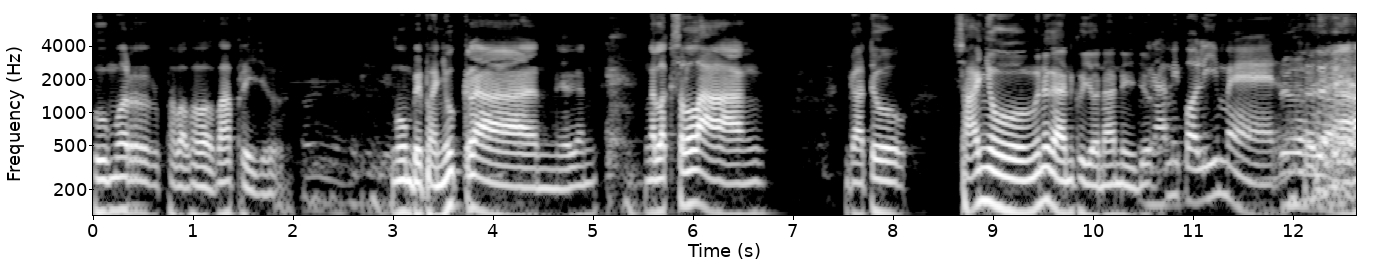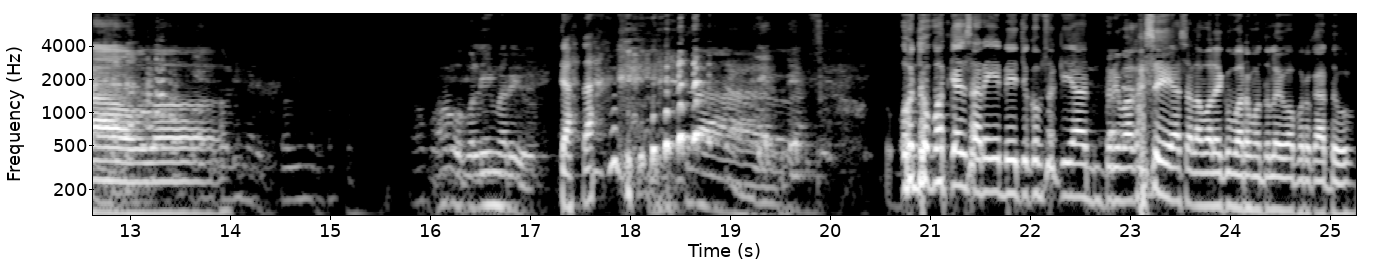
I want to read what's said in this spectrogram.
Humor bapak-bapak pabrik, Cuk. Ngombe banyu kran, ya kan. Ngelek selang. Enggak ada sanyo ngono kan guyonane, Cuk. Gurami polimer. Ya Allah. Oh, polimer itu. Dah lah. Untuk podcast hari ini cukup sekian. Terima kasih. Assalamualaikum warahmatullahi wabarakatuh.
